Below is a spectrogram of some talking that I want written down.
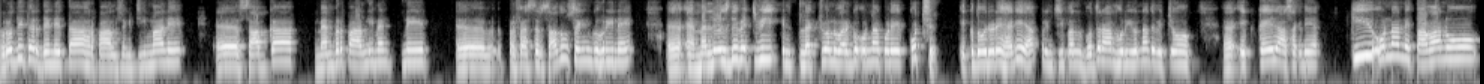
ਵਿਰੋਧੀ ਧਿਰ ਦੇ ਨੇਤਾ ਹਰਪਾਲ ਸਿੰਘ ਚੀਮਾ ਨੇ ਸਾਬਕਾ ਮੈਂਬਰ ਪਾਰਲੀਮੈਂਟ ਨੇ ਪ੍ਰੋਫੈਸਰ ਸਾਧੂ ਸਿੰਘ ਹੁਰੀ ਨੇ ਐਮਐਲਏਸ ਦੇ ਵਿੱਚ ਵੀ ਇੰਟੈਲੈਕਚੁਅਲ ਵਰਗ ਉਹਨਾਂ ਕੋਲੇ ਕੁਝ ਇੱਕ ਦੋ ਜਿਹੜੇ ਹੈਗੇ ਆ ਪ੍ਰਿੰਸੀਪਲ ਬੁੱਧਰਾਮ ਹੁਰੀ, ਉਹਨਾਂ ਦੇ ਵਿੱਚੋਂ ਇੱਕ ਕਹੇ ਜਾ ਸਕਦੇ ਆ। ਕਿ ਉਹਨਾਂ ਨੇਤਾਵਾਂ ਨੂੰ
